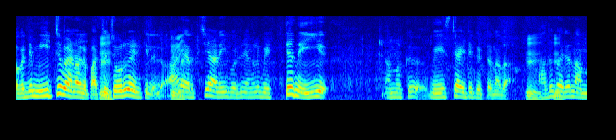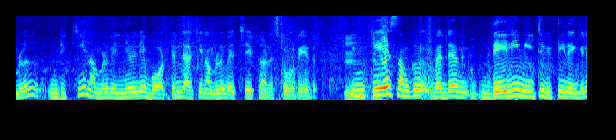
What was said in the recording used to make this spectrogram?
അവരുടെ മീറ്റ് വേണമല്ലോ പച്ചച്ചോറ് കഴിക്കില്ലല്ലോ. ആ ഇറച്ചിയാണെങ്കിൽ പോലും ഞങ്ങൾ വെട്ട് നെയ്യ് നമുക്ക് വേസ്റ്റ് ആയിട്ട് കിട്ടണതാ. അതുവരെ നമ്മൾ ഉരുക്കി നമ്മൾ വലിയ വലിയ ബോട്ടിലാക്കി നമ്മൾ വെച്ചേക്കാണ് സ്റ്റോർ ചെയ്ത്. ഇൻ കേസ് നമുക്ക് ഇവരുടെ ഡെയിലി മീറ്റ് കിട്ടിയില്ലെങ്കിൽ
